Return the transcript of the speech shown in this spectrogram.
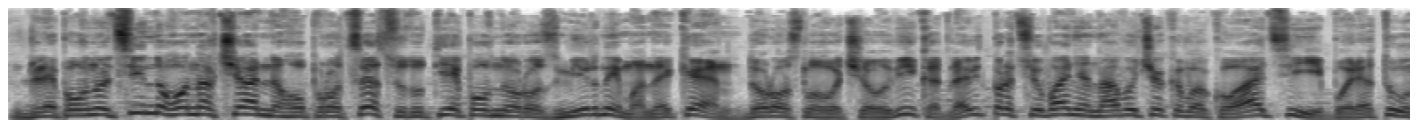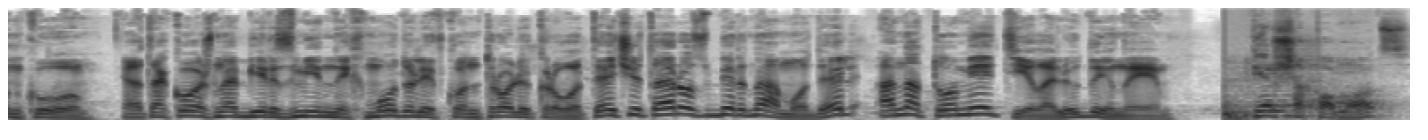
Для повноцінного навчального процесу тут є повнорозмірний манекен дорослого чоловіка для відпрацювання навичок евакуації і порятунку, а також набір змінних модулів контролю кровотечі та розбірна модель анатомія тіла людини. Pierwsza pomoc.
